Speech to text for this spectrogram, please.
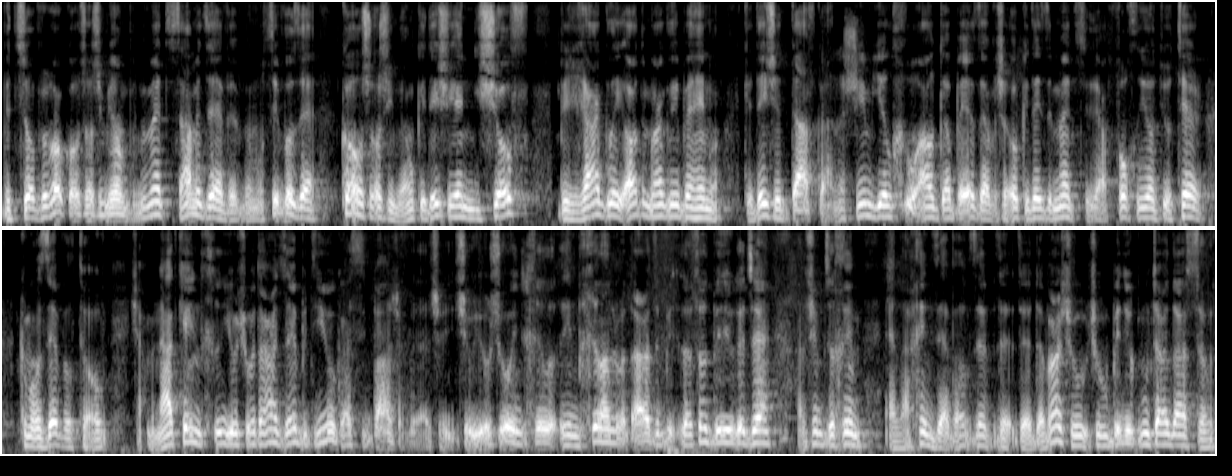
וצוברו כל שלושים יום, ובאמת שם את זה ומוסיף לו זה כל שלושים יום, כדי שיהיה נישוף ברגלי אדם ורגלי בהמה, כדי שדווקא אנשים ילכו על גבי הזבל שלו, כדי זה באמת, יהפוך להיות יותר כמו זבל טוב, שהמנת כן הנחיל יהושע את הארץ, זה בדיוק הסיבה שיהושע הנחיל לנו את הארץ, לעשות בדיוק את זה, אנשים צריכים להכין זבל, זה, זה, זה דבר שהוא, שהוא בדיוק מותר לעשות.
